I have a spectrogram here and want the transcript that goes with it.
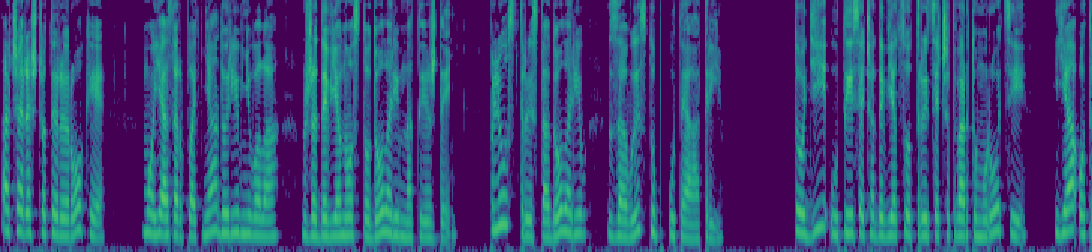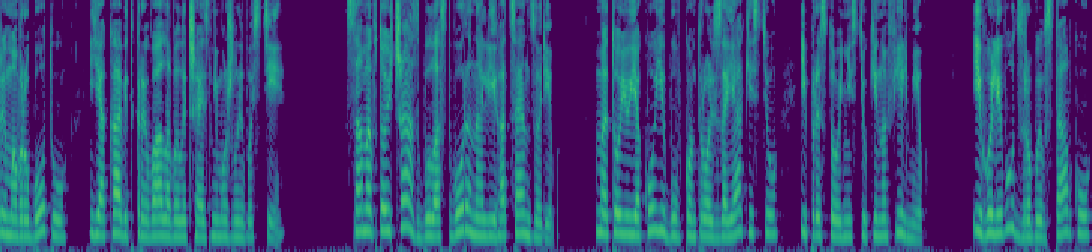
А через 4 роки моя зарплатня дорівнювала вже 90 доларів на тиждень, плюс 300 доларів за виступ у театрі. Тоді, у 1934 році, я отримав роботу, яка відкривала величезні можливості. Саме в той час була створена Ліга цензорів, метою якої був контроль за якістю і пристойністю кінофільмів, і Голівуд зробив ставку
